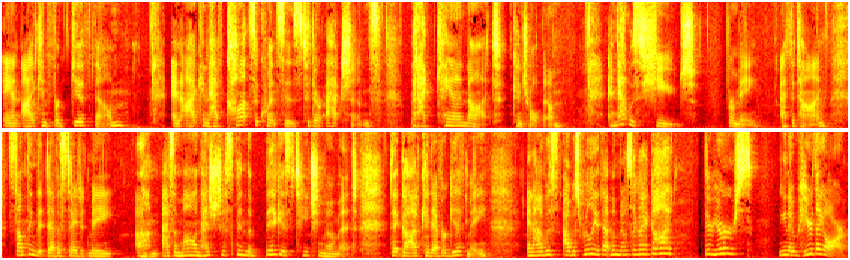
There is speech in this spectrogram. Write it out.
and I can forgive them and I can have consequences to their actions, but I cannot control them. And that was huge for me at the time. Something that devastated me um, as a mom has just been the biggest teaching moment that God could ever give me. And I was, I was really at that moment, I was like, hey, God, they're yours you know, here they are.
